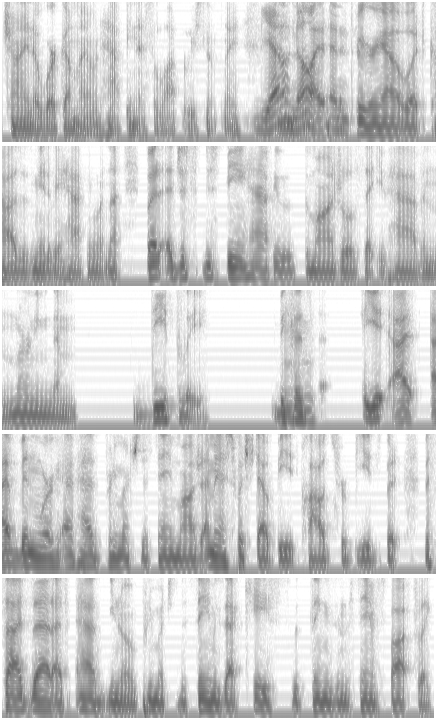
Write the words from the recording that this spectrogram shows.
trying to work on my own happiness a lot recently. yeah. and No. I, and figuring out what causes me to be happy and whatnot. But uh, just just being happy with the modules that you have and learning them deeply, because Mm-hmm. I I've been work I've had pretty much the same module. I mean, I switched out bead clouds for beads, but besides that, I've had you know pretty much the same exact case with things in the same spot for like.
